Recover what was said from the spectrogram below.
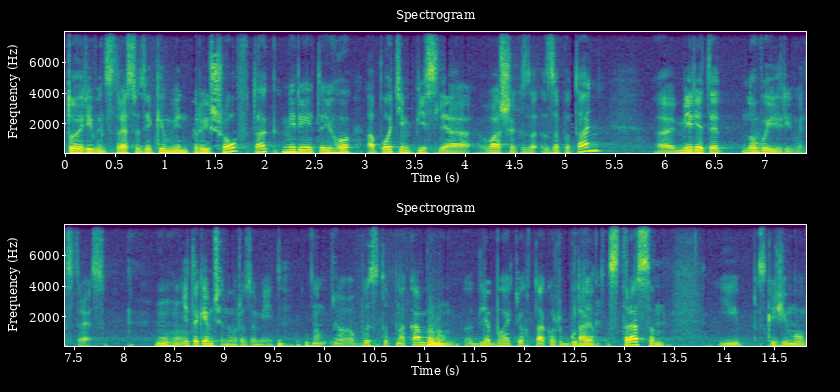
той рівень стресу, з яким він прийшов, так, міряєте його, а потім після ваших запитань е, міряєте новий рівень стресу. Мгм. І таким чином розумієте. Ну, е, виступ на камеру для багатьох також буде Так. стресом. І, скажімо,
